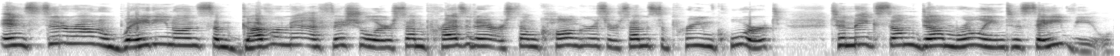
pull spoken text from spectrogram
And sit around and waiting on some government official or some president or some Congress or some Supreme Court to make some dumb ruling to save you.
